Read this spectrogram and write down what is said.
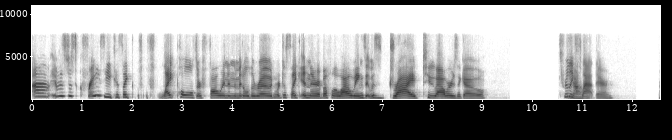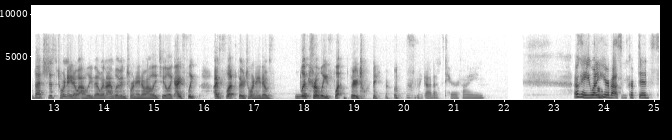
um, it was just crazy because like f- f- light poles are falling in the middle of the road, and we're just like in there at Buffalo Wild Wings. It was dry two hours ago. It's really Yeah. flat there. That's just Tornado Alley though, and I live in Tornado Alley too. Like I sleep, I've slept through tornadoes. Literally slept through tornadoes. Oh my god, that's terrifying. Okay, you want to Oh. hear about some cryptids?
